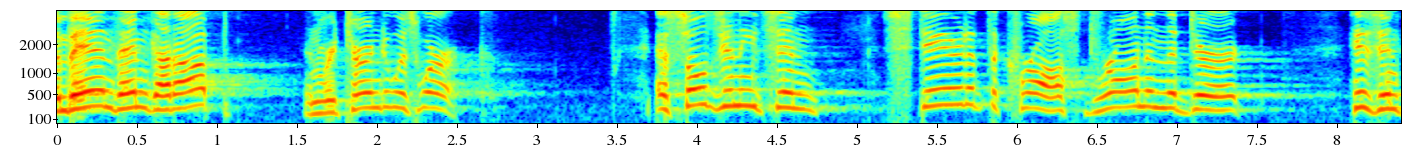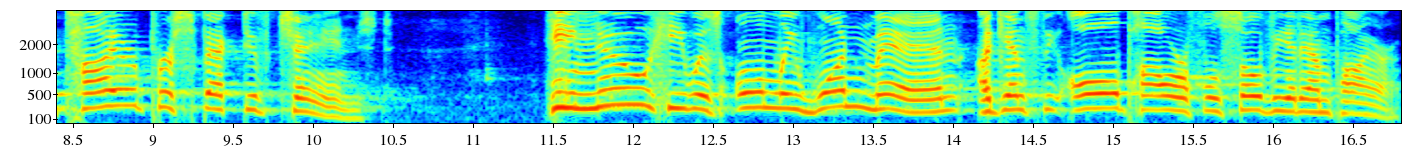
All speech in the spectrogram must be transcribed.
The man then got up and returned to his work. As Solzhenitsyn stared at the cross drawn in the dirt, his entire perspective changed. He knew he was only one man against the all powerful Soviet Empire.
